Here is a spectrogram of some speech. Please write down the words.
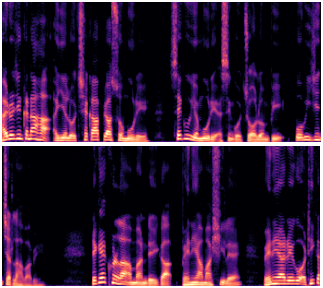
ဟိုက်ဒရိုဂျင်ကနဟာအရင်လိုချက်ကားပြောက်ဆိုမှုတွေစိတ်ကူးရမှုတွေအဆင့်ကိုကျော်လွန်ပြီးပိုပြီးရင့်ကျက်လာပါပြီတကယ်ခွန်လာအမန်ဒေကဘယ်နေရာမှာရှိလဲဘယ်နေရာတွေကိုအထူးက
